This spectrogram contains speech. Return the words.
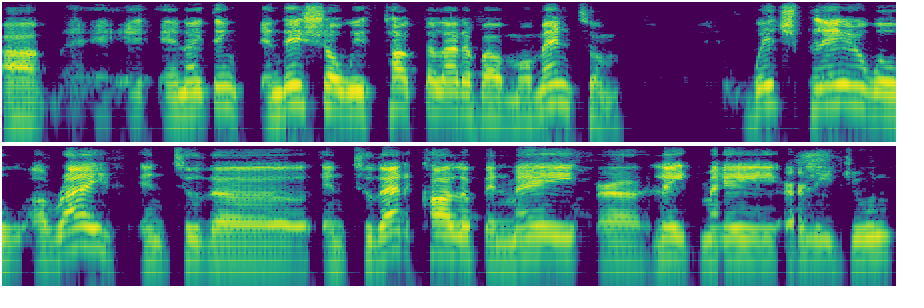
Um, and I think in this show we've talked a lot about momentum which player will arrive into the into that call up in May, uh, late May, early June,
